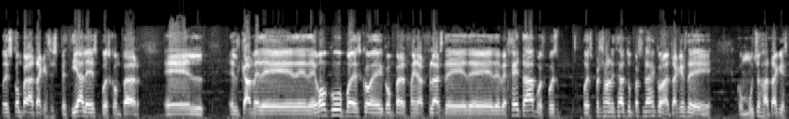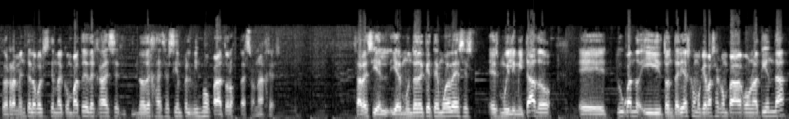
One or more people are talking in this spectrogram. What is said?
puedes comprar ataques especiales, puedes comprar el, el Kame de, de- de Goku, puedes co- eh, comprar el Final Flash de, de- de Vegeta, pues puedes, puedes personalizar a tu personaje con ataques de. Con muchos ataques, pero realmente luego el sistema de combate deja de ser, no deja de ser siempre el mismo para todos los personajes. ¿Sabes? Y el, y el mundo en el que te mueves es, es muy limitado. eh, tú cuando. Y tonterías como que vas a comprar algo en una tienda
